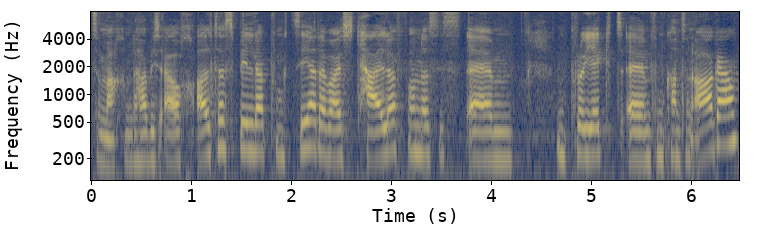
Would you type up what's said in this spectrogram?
zu machen. Da habe ich auch altersbilder.ch, da war ich Teil davon. Das ist ähm, ein Projekt ähm, vom Kanton Aargau.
